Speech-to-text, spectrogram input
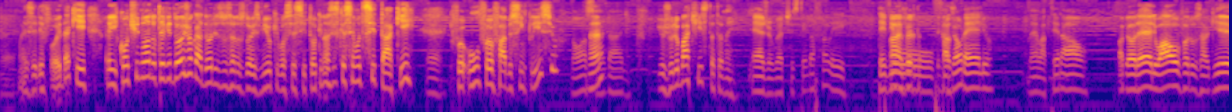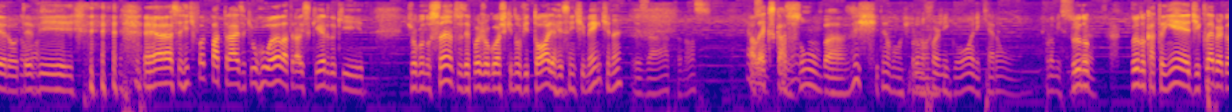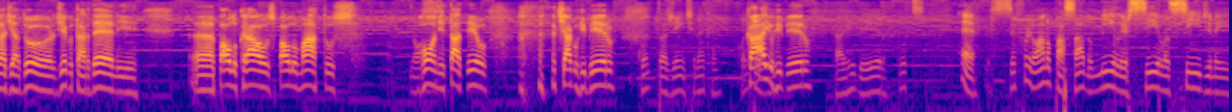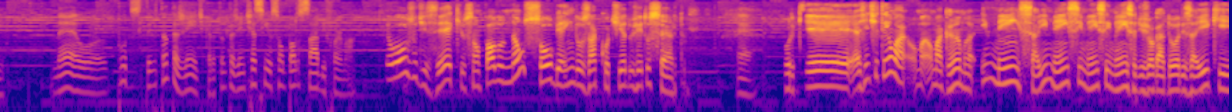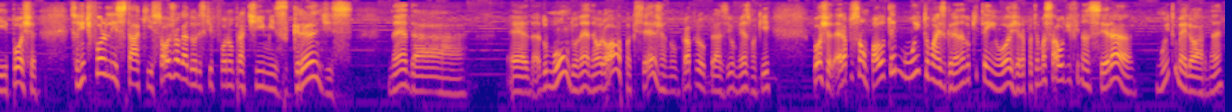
É. Mas ele foi daqui. E continuando, teve dois jogadores nos anos 2000 que você citou que nós esquecemos de citar aqui. É. Que foi, um foi o Fábio Simplício. Nossa, né? verdade. E o Júlio Batista também. É, o Júlio Batista ainda falei. Teve ah, é o Fábio Aurélio, né? Lateral. Fábio Aurélio, Álvaro, zagueiro, Nossa. teve. é, se a gente for para trás aqui, o Juan, lateral esquerdo, que jogou no Santos, depois jogou acho que no Vitória recentemente, né? Exato, nossa. É, Alex Cazumba, vixe, tem um monte Bruno de Formigoni, que era um promissor. Bruno, Bruno Catanhede, Kleber Gladiador, Diego Tardelli, uh, Paulo Kraus, Paulo Matos, Nossa. Rony, Tadeu, Thiago Ribeiro. Quanta gente, né, cara? Quanta Caio gente. Ribeiro. Caio Ribeiro. Putz. É, se você for lá no passado, Miller, Silas, Sidney, né? O, putz, teve tanta gente, cara, tanta gente. E assim, o São Paulo sabe formar. Eu ouso dizer que o São Paulo não soube ainda usar a Cotia do jeito certo. É. Porque a gente tem uma, uma, uma, gama imensa, imensa, imensa, imensa de jogadores aí que, poxa, se a gente for listar aqui só os jogadores que foram para times grandes, né, da, é, do mundo, né, na Europa, que seja, no próprio Brasil mesmo aqui, poxa, era para o São Paulo ter muito mais grana do que tem hoje, era para ter uma saúde financeira muito melhor, né?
